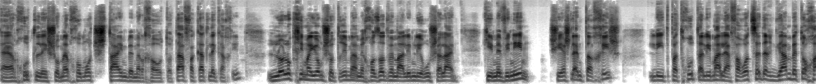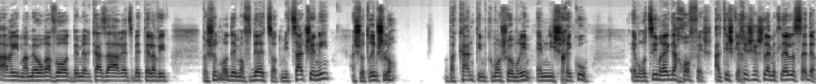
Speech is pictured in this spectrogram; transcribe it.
ההיערכות לשומר חומות 2 במרכאות, אותה הפקת לקחים, לא לוקחים היום שוטרים מהמחוזות ומעלים לירושלים, כי הם מבינים שיש להם תרחיש להתפתחות אלימה, להפרות סדר, גם בתוך הערים המעורבות, במרכז הארץ, בתל אביב. פשוט מאוד הם עובדי עצות. מצד שני, השוטרים שלו בקאנטים, כמו שאומרים, הם נשחקו. הם רוצים רגע חופש. אל תשכחי שיש להם את ליל הסדר.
